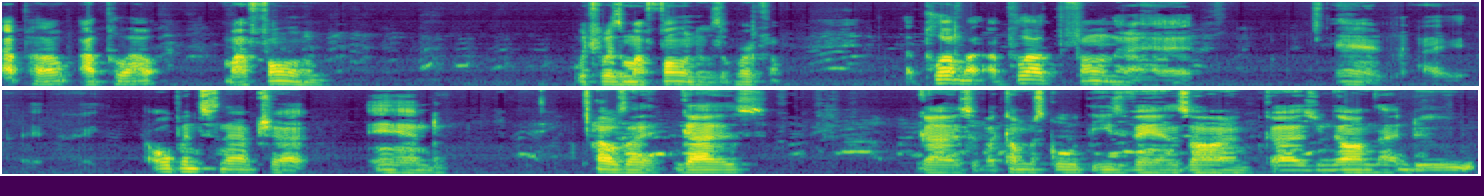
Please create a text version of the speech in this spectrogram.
I pull out, I pull out my phone, which was my phone. It was a work phone. I pull out my, I pull out the phone that I had, and I, Opened Snapchat, and I was like, guys, guys, if I come to school with these vans on, guys, you know I'm that dude.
